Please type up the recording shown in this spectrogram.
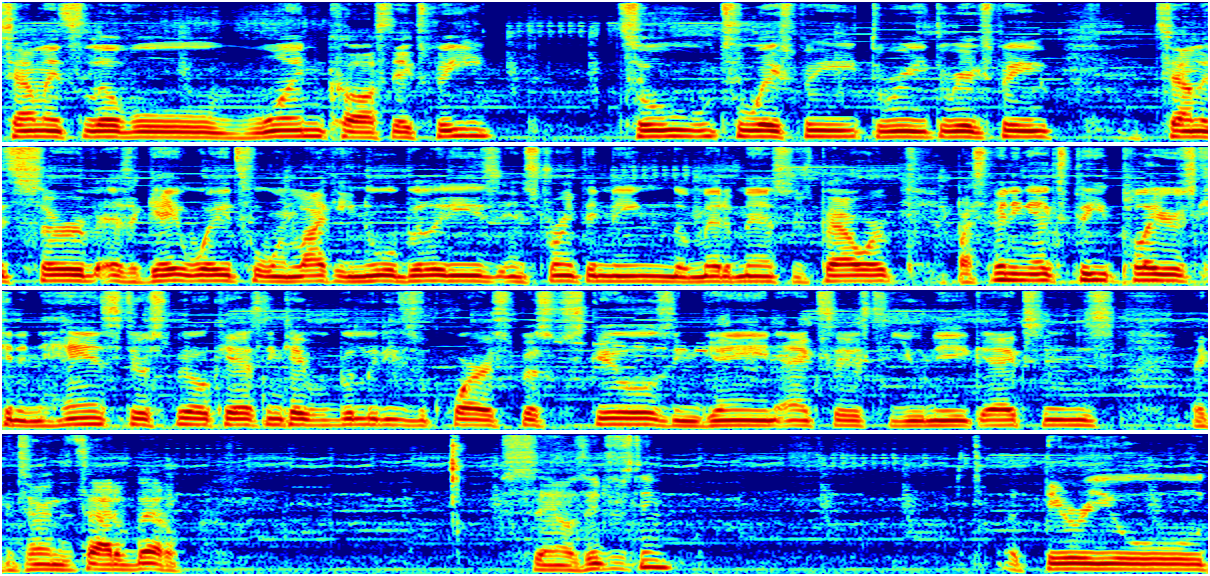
Talents level 1 cost XP, 2, 2 XP, 3, 3 XP. Talents serve as a gateway to unlocking new abilities and strengthening the Metamancer's power. By spending XP, players can enhance their spellcasting capabilities, acquire special skills, and gain access to unique actions that can turn the tide of battle. Sounds interesting. Ethereal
